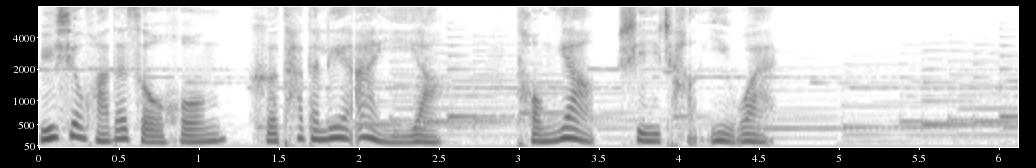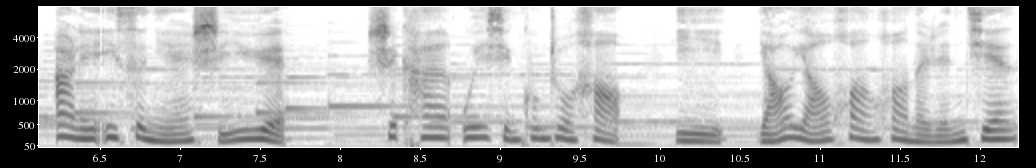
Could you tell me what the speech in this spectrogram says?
余秀华的走红和她的恋爱一样，同样是一场意外。二零一四年十一月，诗刊微信公众号以“摇摇晃晃的人间”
